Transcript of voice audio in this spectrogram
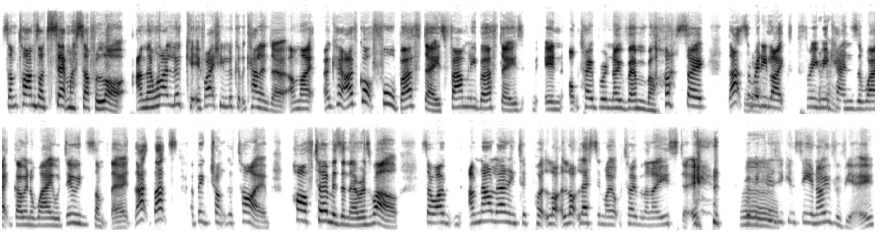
sometimes i'd set myself a lot and then when i look at if i actually look at the calendar i'm like okay i've got four birthdays family birthdays in october and november. So that's already like three weekends away going away or doing something that that's a big chunk of time half term is in there as well so I'm I'm now learning to put a lot a lot less in my October than I used to. but mm. because you can see an overview,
